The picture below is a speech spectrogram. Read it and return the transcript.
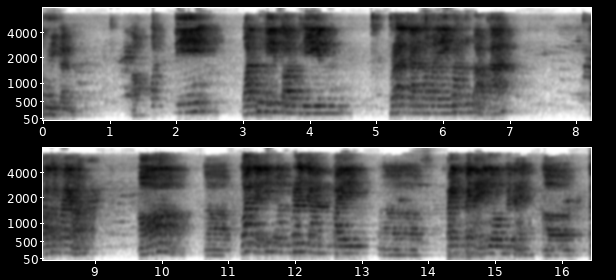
คุยกันอ๋อวันนี้วันพรุ่งนี้ตอนเพลนพระอาจารย์ธรรมนีว่างหรือเปล่าคะเขาทำไมเหรอ อ๋อว่าจะนิมนต์พระอาจารย์ไปไปไปไหนโยมไปไหน เออไป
